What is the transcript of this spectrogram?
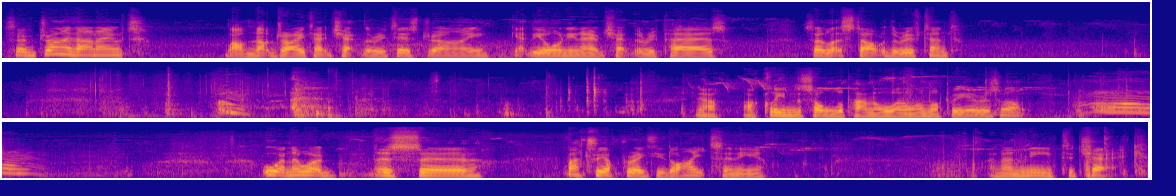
So dry that out. Well, not dry it out, check that it is dry. Get the awning out, check the repairs. So let's start with the roof tent. Yeah, I'll clean the solar panel while I'm up here as well. Oh, I know what, there's uh, battery operated lights in here and I need to check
